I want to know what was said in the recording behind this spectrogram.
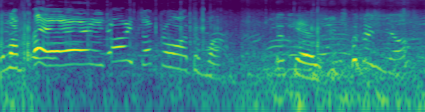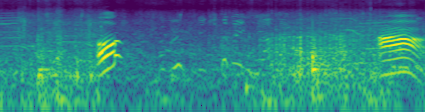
엄마 빼! 혀 이쪽으로 와줘 봐. 이렇게. 켜져 있냐? 어? 아. 아니야?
